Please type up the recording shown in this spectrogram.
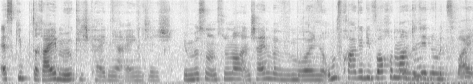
Es gibt drei Möglichkeiten ja eigentlich. Wir müssen uns nur noch entscheiden, weil wir wollen eine Umfrage die Woche machen. Und das geht nur mit zwei.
